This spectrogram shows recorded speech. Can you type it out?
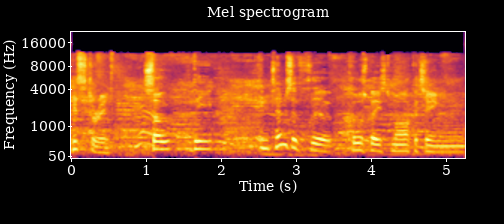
history. Yeah. So the in terms of the cause-based marketing,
